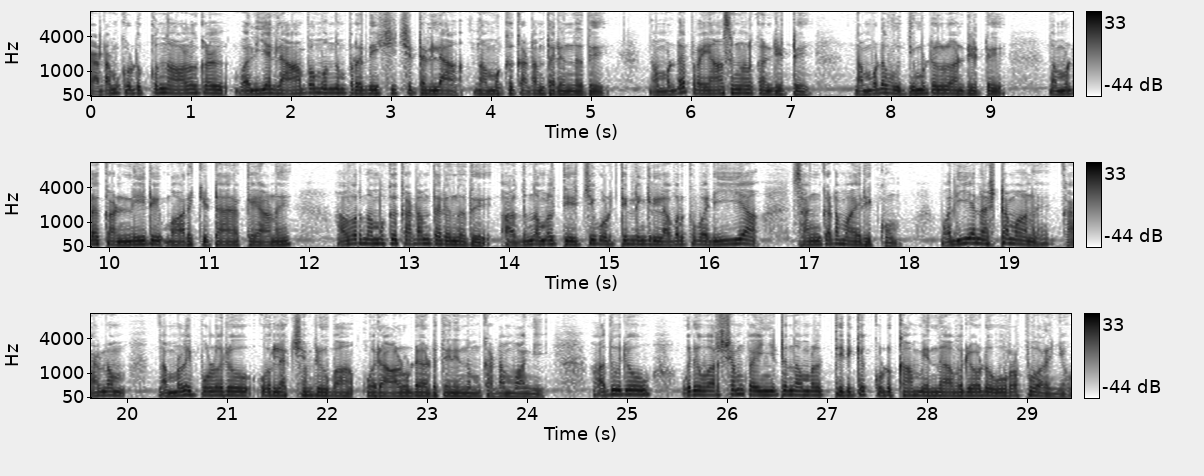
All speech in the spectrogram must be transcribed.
കടം കൊടുക്കുന്ന ആളുകൾ വലിയ ലാഭമൊന്നും പ്രതീക്ഷിച്ചിട്ടല്ല നമുക്ക് കടം തരുന്നത്. നമ്മുടെ പ്രയാസങ്ങൾ കണ്ടിട്ട് നമ്മുടെ ബുദ്ധിമുട്ടുകൾ കണ്ടിട്ട് നമ്മുടെ കണ്ണീര് മാറിക്കിട്ടാനൊക്കെയാണ് അവർ നമുക്ക് കടം തരുന്നത്. അത് നമ്മൾ തിരിച്ചു കൊടുത്തില്ലെങ്കിൽ അവർക്ക് വലിയ സങ്കടമായിരിക്കും. വലിയ നഷ്ടമാണ്. കാരണം നമ്മളിപ്പോൾ ഒരു ഒരു ലക്ഷം രൂപ ഒരാളുടെ അടുത്ത് നിന്നും കടം വാങ്ങി. അതൊരു ഒരു വർഷം കഴിഞ്ഞിട്ട് നമ്മൾ തിരികെ കൊടുക്കാം എന്ന് അവരോട് ഉറപ്പ് പറഞ്ഞു.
